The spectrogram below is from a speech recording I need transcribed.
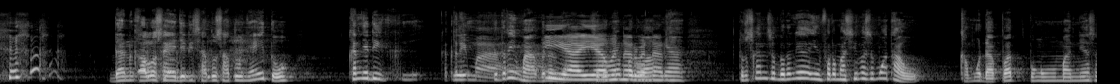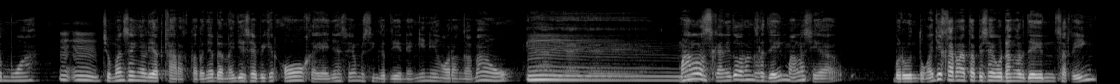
Dan kalau saya jadi satu-satunya itu kan jadi ke- Keterima. keterima benar Iya, iya, benar, peluangnya. Terus kan sebenarnya informasi mah semua tahu. Kamu dapat pengumumannya semua. Mm-mm. Cuman saya ngelihat karakternya dan aja saya pikir oh kayaknya saya mesti ngerjain yang ini yang orang nggak mau. Hmm. Males kan itu orang ngerjain males ya. Beruntung aja karena tapi saya udah ngerjain sering.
